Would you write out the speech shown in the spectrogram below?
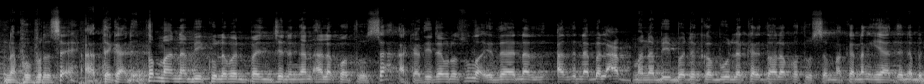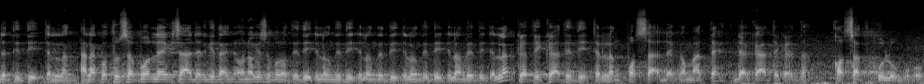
Nabu bersih ate ka teman nabi kulaban panjenengan ala qutusa akan tidak rasulullah idza adnabal abd. Manabi bada kabul ka itu ala qutusa maka nang ia ada bada titik celang. Ala qutusa boleh sadar kita nyono ke sepuluh titik celang titik celang titik celang titik celang titik celang. Ketika titik celang posak dak ke mate dak ke ate kata qasat qulubuhum.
